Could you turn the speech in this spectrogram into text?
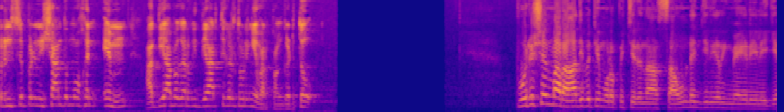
principal Nishanth Mohan M അധ്യാപകർ വിദ്യാർത്ഥികൾ തുടങ്ങിയവർ പങ്കെടുത്തു. പുരുഷന്മാർ ആധിപത്യം ഉറപ്പിച്ചിരുന്ന സൗണ്ട് എഞ്ചിനീയറിംഗ് മേഖലയിലേക്ക്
